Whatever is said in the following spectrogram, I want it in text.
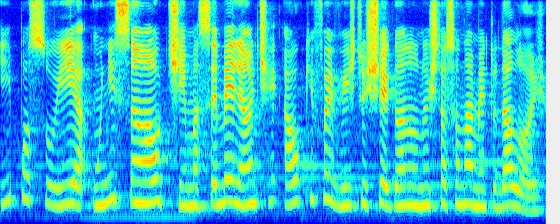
e possuía um Nissan Altima semelhante ao que foi visto chegando no estacionamento da loja.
